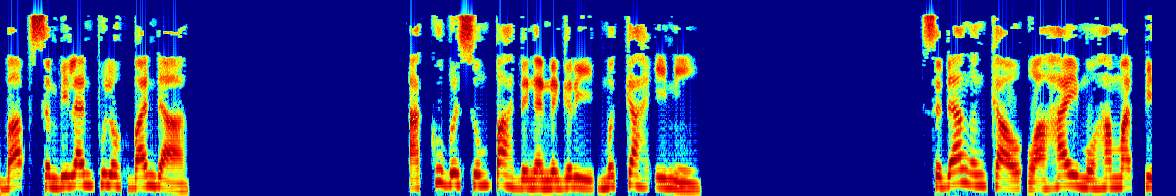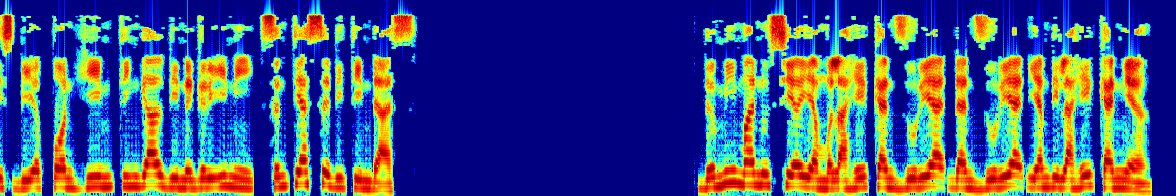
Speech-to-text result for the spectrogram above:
Bab 90 Bandar Aku bersumpah dengan negeri Mekah ini. Sedang engkau, wahai Muhammad peace be upon him tinggal di negeri ini, sentiasa ditindas. Demi manusia yang melahirkan zuriat dan zuriat yang dilahirkannya.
